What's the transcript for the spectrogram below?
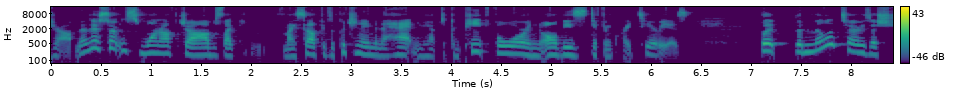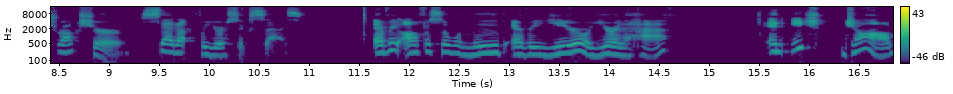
job. Now there's certain one-off jobs like myself, you have to put your name in the hat and you have to compete for and all these different criterias. But the military is a structure set up for your success. Every officer will move every year or year and a half, and each job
